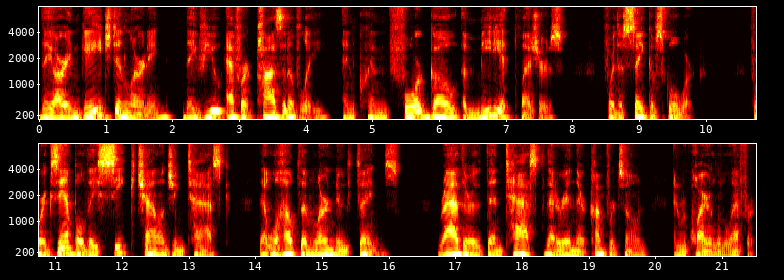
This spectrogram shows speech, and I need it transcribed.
they are engaged in learning, they view effort positively, and can forego immediate pleasures for the sake of schoolwork. For example, they seek challenging tasks that will help them learn new things rather than tasks that are in their comfort zone and require little effort.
